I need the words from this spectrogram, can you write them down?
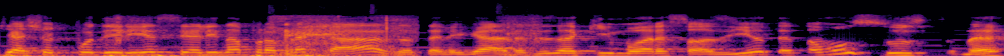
que, achou que poderia ser ali na própria casa, tá ligado? Às vezes aqui mora sozinho até toma um susto, né?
